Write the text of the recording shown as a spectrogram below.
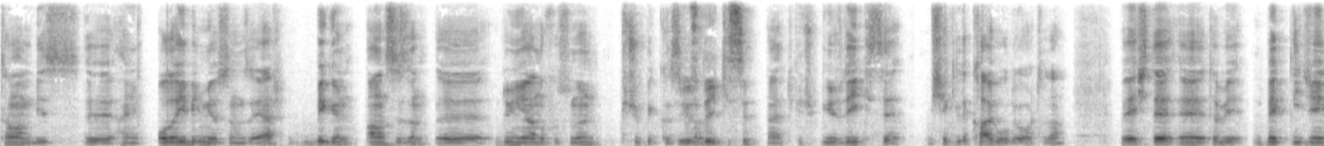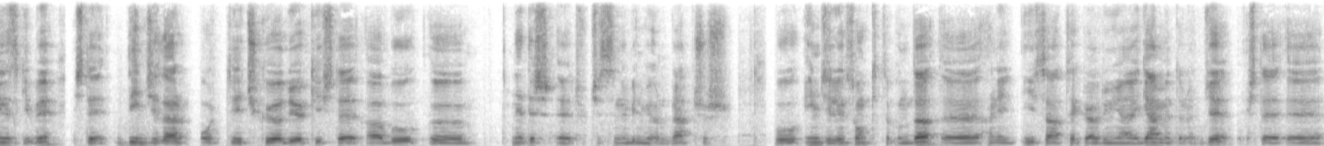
tamam biz e, hani olayı bilmiyorsanız eğer bir gün ansızın e, dünya nüfusunun küçük bir kısmı Yüzde ikisi. evet küçük yüzde ikisi bir şekilde kayboluyor ortadan. Ve işte e, tabii bekleyeceğiniz gibi işte dinciler ortaya çıkıyor diyor ki işte Aa, bu e, nedir e, Türkçesini bilmiyorum Rapture. Bu İncil'in son kitabında e, hani İsa tekrar dünyaya gelmeden önce işte e,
